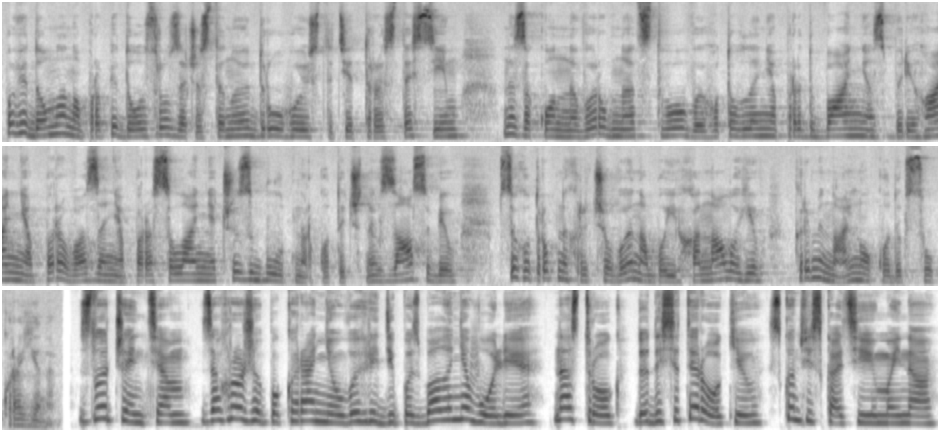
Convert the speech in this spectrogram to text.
повідомлено про підозру за частиною 2 статті 307 незаконне виробництво, виготовлення, придбання, зберігання, перевезення, пересилання чи збут наркотичних засобів, психотропних речовин або їх аналогів Кримінального кодексу України. Злочинцям загрожує покарання у вигляді позбавлення волі на строк до 10 років з конфіскацією майна.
